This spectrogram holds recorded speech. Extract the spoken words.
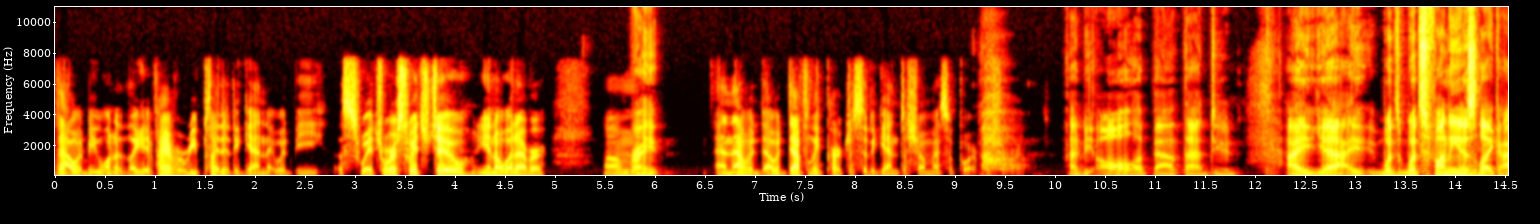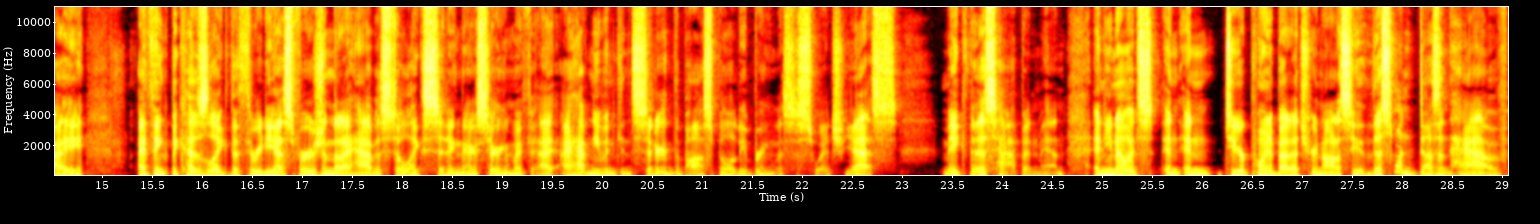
that would be one of like if I ever replayed it again, it would be a Switch or a Switch Two, you know, whatever. Um, right. And I would I would definitely purchase it again to show my support for sure. I'd be all about that, dude. I yeah. I, what's what's funny is like I. I think because like the 3DS version that I have is still like sitting there staring at my. Fa- I, I haven't even considered the possibility of bringing this to Switch. Yes, make this happen, man. And you know it's and and to your point about Etrian Odyssey, this one doesn't have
